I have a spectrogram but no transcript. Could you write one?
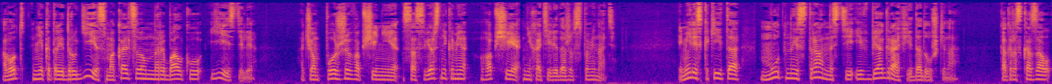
А вот некоторые другие с Макальцевым на рыбалку ездили, о чем позже в общении со сверстниками вообще не хотели даже вспоминать. Имелись какие-то мутные странности и в биографии Дадушкина. Как рассказал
